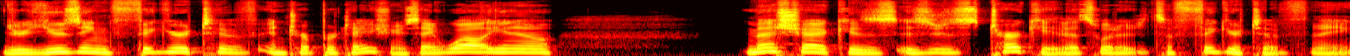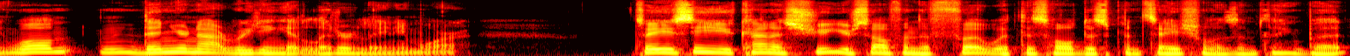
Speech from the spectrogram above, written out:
You're using figurative interpretation. You're saying, well, you know, Meshech is, is just Turkey. That's what it, it's a figurative thing. Well, then you're not reading it literally anymore. So you see, you kind of shoot yourself in the foot with this whole dispensationalism thing, but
